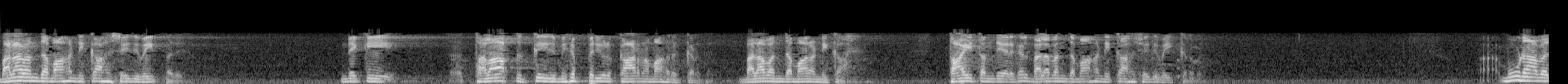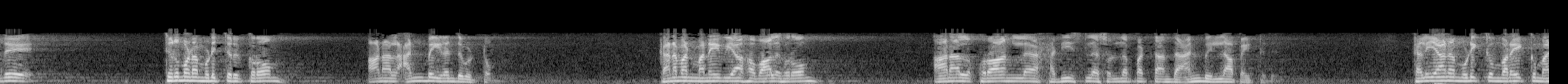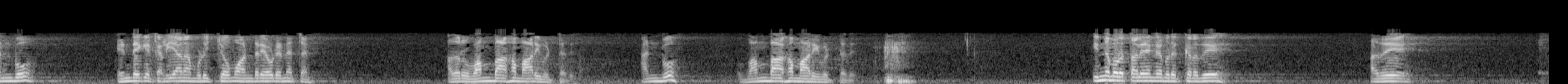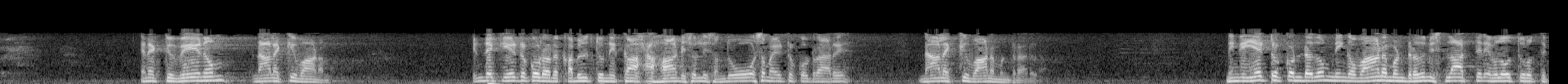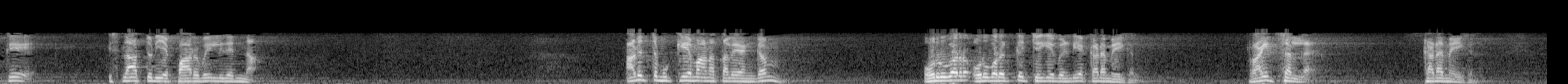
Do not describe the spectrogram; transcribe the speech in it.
பலவந்தமாக நிக்காக செய்து வைப்பது. இன்றைக்கு தலாக்குக்கு இது மிகப்பெரிய ஒரு காரணமாக இருக்கிறது. பலவந்தமான நிக்காக தாய் தந்தையர்கள் பலவந்தமாக நிக்காக செய்து வைக்கிறது. மூணாவது திருமணம் முடித்திருக்கிறோம் ஆனால் அன்பை இழந்து விட்டோம். கணவன் மனைவியாக வாழுகிறோம் ஆனால் குரான்ல ஹதீஸ்ல சொல்லப்பட்ட அந்த அன்பு இல்லா போயிட்டது. கல்யாணம் முடிக்கும் வரைக்கும் அன்போ என்றைக்கு கல்யாணம் முடிச்சோமோ அன்றையோடு என்னத்தன் அது ஒரு வம்பாக மாறிவிட்டது. அன்பு வம்பாக மாறிவிட்டது. இன்னும் ஒரு தலையங்கம் இருக்கிறது. அது எனக்கு வேணும் நாளைக்கு வானம். இன்றைக்கு ஏற்றுக்கொள்ற கபில் துணிக்கா நிக்காஹான்னு சொல்லி சந்தோஷமா ஏற்றுக்கொள்றாரு நாளைக்கு வானம் என்றாரு. நீங்க ஏற்றுக்கொண்டதும் நீங்க வானம் என்றதும் இஸ்லாத்தில் எவ்வளவு தூரத்துக்கு இஸ்லாத்துடைய பார்வையில் இது என்ன? அடுத்த முக்கியமான தலையங்கம் ஒருவர் ஒருவருக்கு செய்ய வேண்டிய கடமைகள். ரைட்ஸ் அல்ல கடமைகள்.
